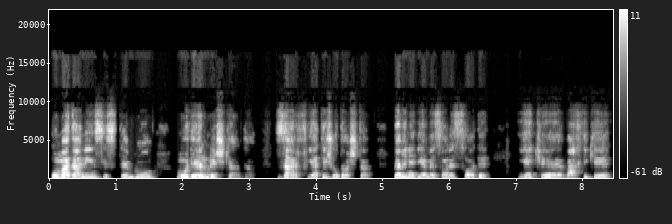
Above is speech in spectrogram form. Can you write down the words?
اومدن این سیستم رو مدرنش کردن. ظرفیتش رو داشتن. ببینید یه مثال ساده. یک وقتی که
